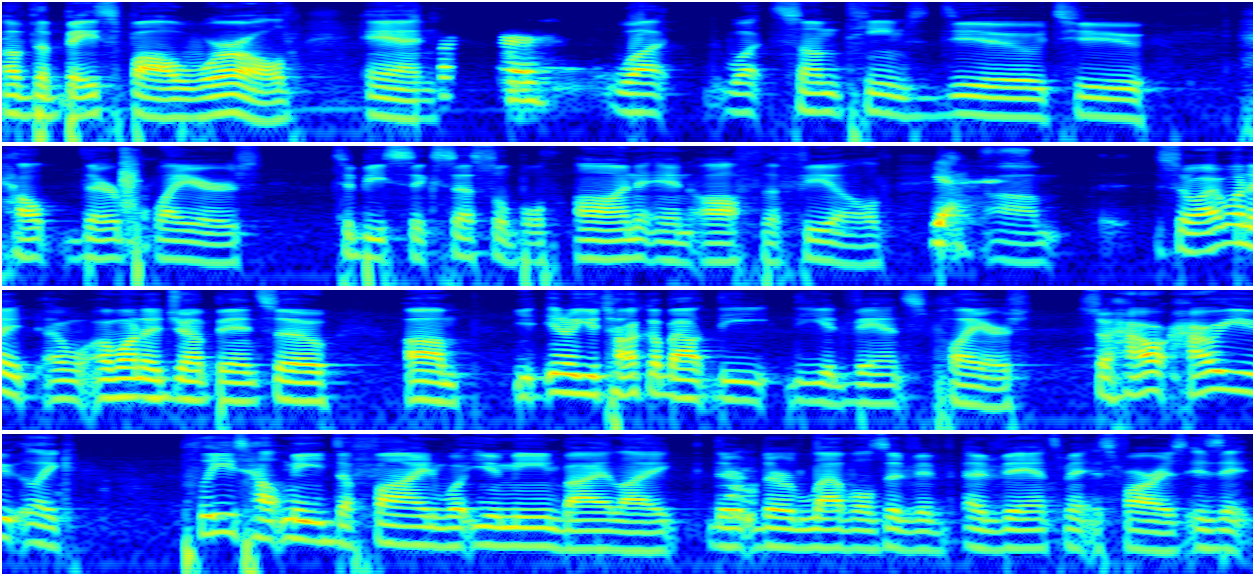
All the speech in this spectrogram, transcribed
of the baseball world and Sure. what what some teams do to help their players to be successful both on and off the field. yes Um, so I want to I, want to jump in. So um, you, you know, you talk about the the advanced players. So how how are you like? Please help me define what you mean by like their their levels of advancement. As far as is it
